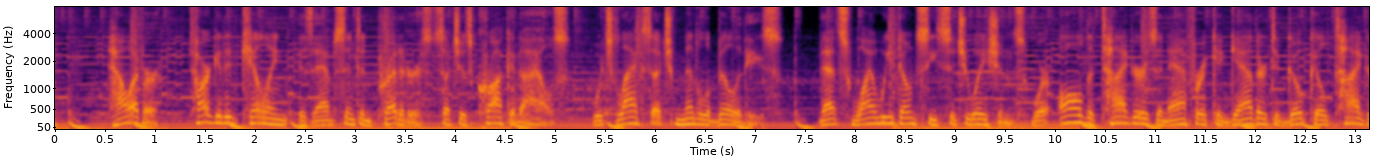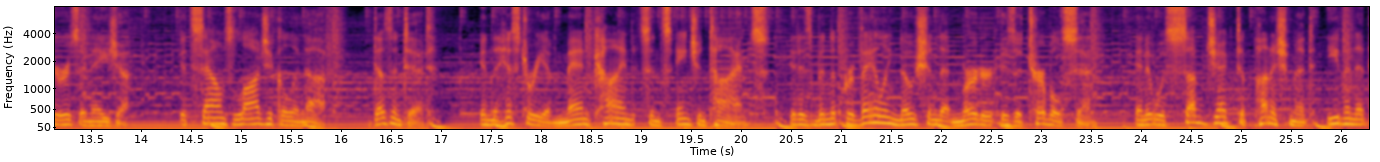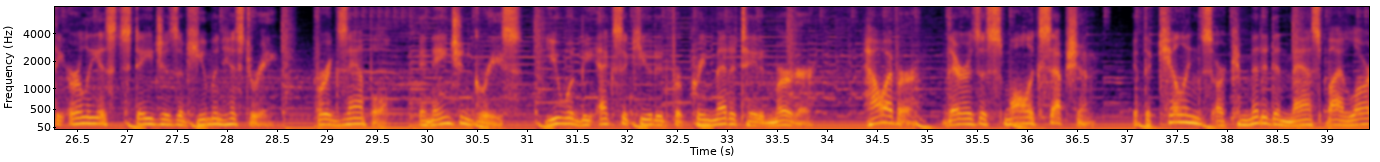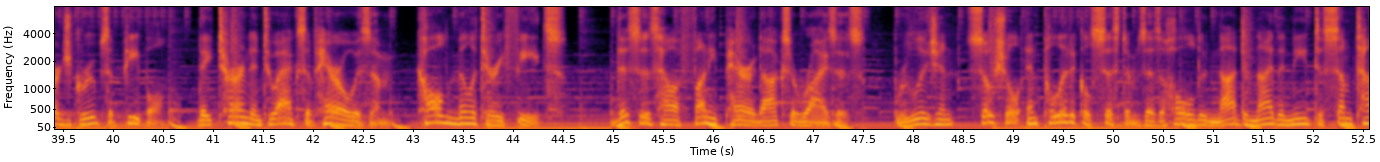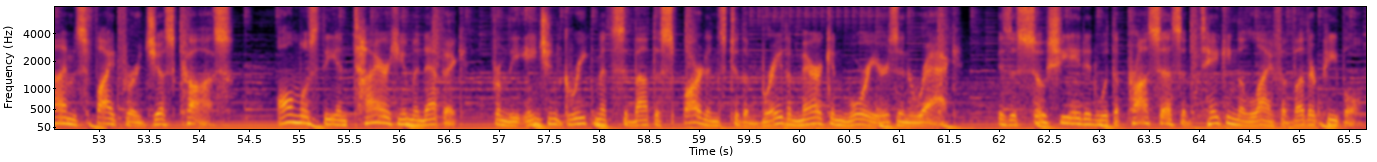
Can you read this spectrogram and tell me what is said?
However, targeted killing is absent in predators such as crocodiles, which lack such mental abilities. That's why we don't see situations where all the tigers in Africa gather to go kill tigers in Asia. It sounds logical enough, doesn't it? In the history of mankind since ancient times, it has been the prevailing notion that murder is a terrible sin, and it was subject to punishment even at the earliest stages of human history. For example, in ancient Greece, you would be executed for premeditated murder. However, there is a small exception. If the killings are committed in mass by large groups of people, they turn into acts of heroism, called military feats. This is how a funny paradox arises. Religion, social, and political systems as a whole do not deny the need to sometimes fight for a just cause. Almost the entire human epic, from the ancient Greek myths about the Spartans to the brave American warriors in Iraq, is associated with the process of taking the life of other people.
